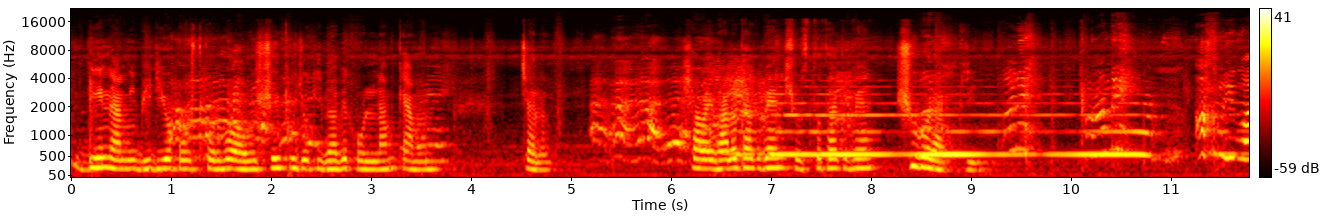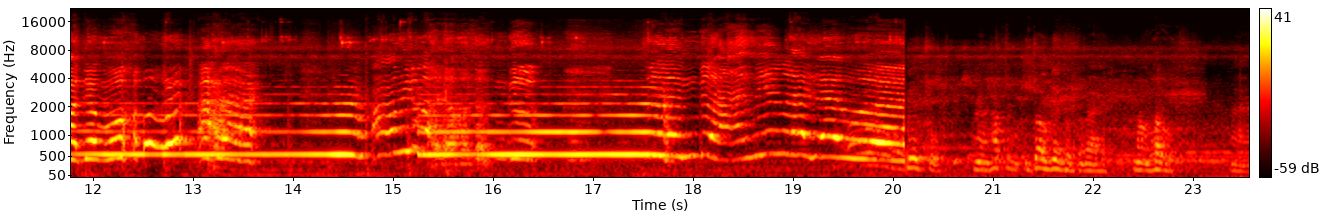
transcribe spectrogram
দিন আমি ভিডিও পোস্ট করব অবশ্যই পুজো কীভাবে করলাম কেমন? চলো। সবাই ভালো থাকবেন সুস্থ থাকবেন শুভরাত্রি। আমি বাজাবো। আমি বাজাবো। আমি বাজাবো হ্যাঁ জল দিয়ে হ্যাঁ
